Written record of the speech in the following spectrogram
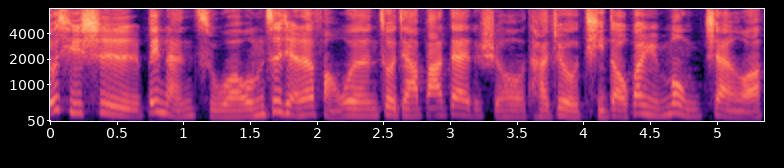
尤其是卑南族啊，我们之前在访问作家八代的时候，他就提到关于梦战啊，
